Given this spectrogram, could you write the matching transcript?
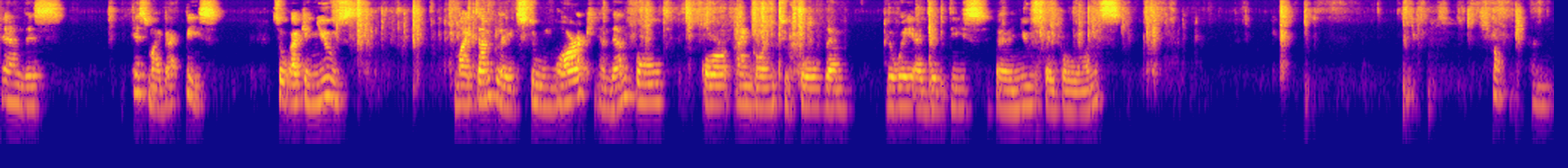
and this is my back piece. So I can use my templates to mark and then fold or I'm going to fold them the way I did these uh, newspaper ones. and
